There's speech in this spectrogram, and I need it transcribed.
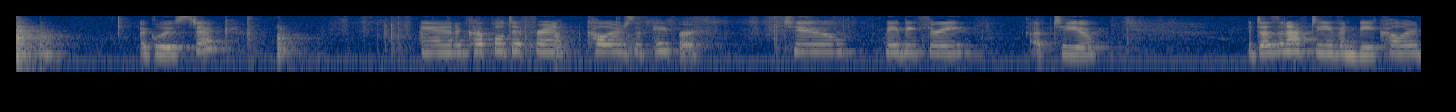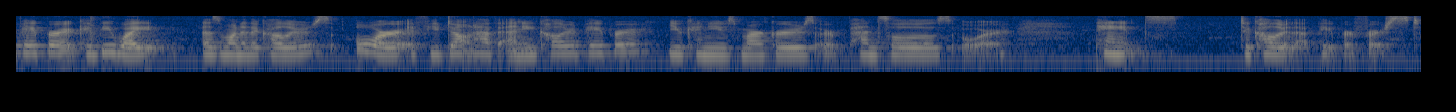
a glue stick, and a couple different colors of paper. Two, maybe three, up to you. It doesn't have to even be colored paper, it could be white as one of the colors, or if you don't have any colored paper, you can use markers or pencils or paints to color that paper first.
